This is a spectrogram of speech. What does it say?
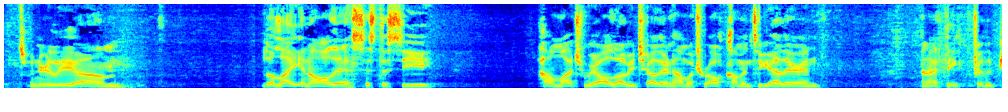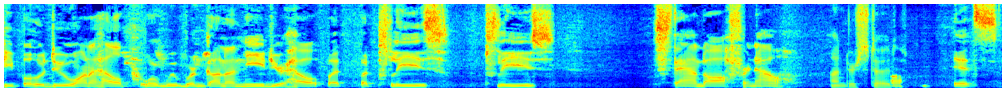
it's been really, um, the light in all this is to see how much we all love each other and how much we're all coming together. And, and I think for the people who do want to help, we're, we're gonna need your help, but, but please, please stand off for now. Understood. Um, it's,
